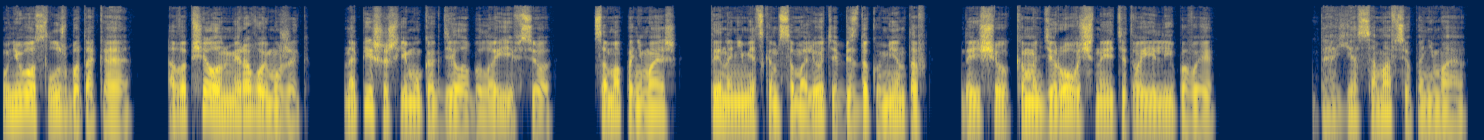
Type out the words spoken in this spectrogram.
У него служба такая. А вообще он мировой мужик. Напишешь ему, как дело было, и все. Сама понимаешь, ты на немецком самолете без документов, да еще командировочные эти твои липовые. Да я сама все понимаю.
